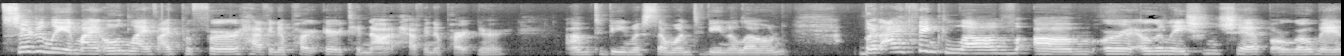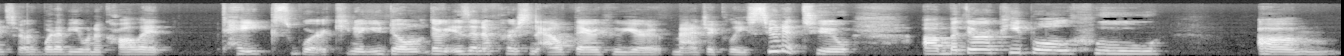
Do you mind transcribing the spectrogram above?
certainly in my own life, I prefer having a partner to not having a partner, um, to being with someone, to being alone. But I think love um, or a relationship or romance or whatever you want to call it takes work. You know, you don't, there isn't a person out there who you're magically suited to. Um, but there are people who um,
